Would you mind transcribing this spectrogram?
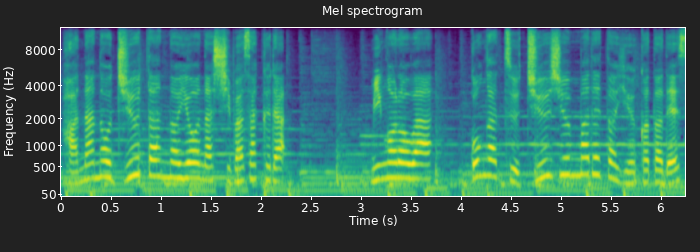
花の絨毯のような芝桜。見頃は5月中旬までということです。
